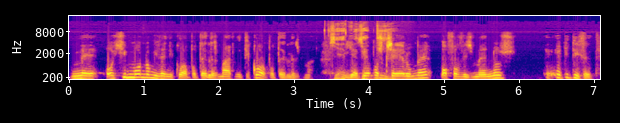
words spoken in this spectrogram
με όχι μόνο μηδενικό αποτέλεσμα, αρνητικό αποτέλεσμα. γιατί, γιατί; όπως ξέρουμε ο φοβισμένος επιτίθεται.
